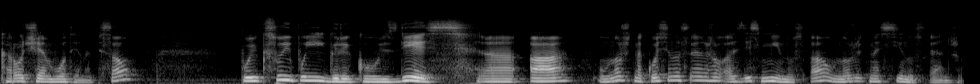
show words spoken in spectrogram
Короче, вот я написал. По x и по y здесь э, а умножить на косинус angel, а здесь минус а умножить на синус angel.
